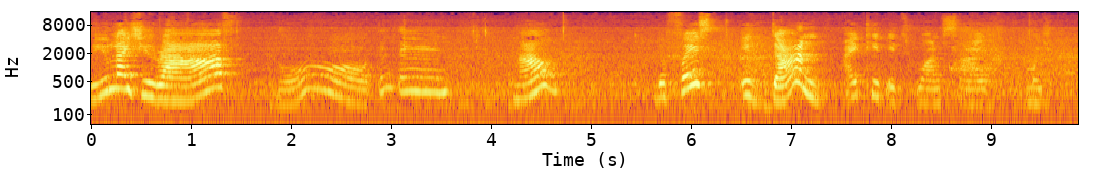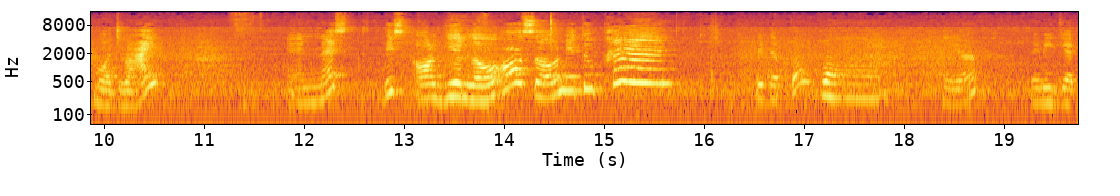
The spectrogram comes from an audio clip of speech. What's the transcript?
Do you like giraffe? Oh, ding ding. Now, the face is done. I keep it one side more, more dry. And next, this all yellow also need to paint with the pom pom here. Maybe get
